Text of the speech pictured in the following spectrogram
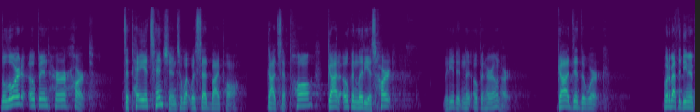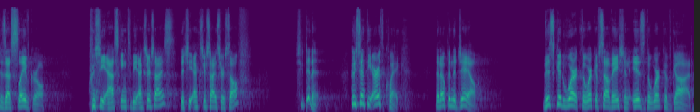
The Lord opened her heart to pay attention to what was said by Paul. God sent Paul, God opened Lydia's heart. Lydia didn't open her own heart. God did the work. What about the demon possessed slave girl? Was she asking to be exorcised? Did she exorcise herself? She didn't. Who sent the earthquake that opened the jail? This good work, the work of salvation, is the work of God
